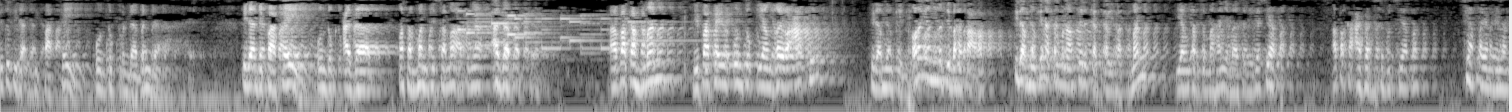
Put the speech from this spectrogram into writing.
itu tidak dipakai untuk benda-benda tidak dipakai untuk azab masa man fis artinya azab apakah man dipakai untuk yang ghair akil tidak mungkin. Orang yang mengerti bahasa Arab tidak mungkin akan menafsirkan kalimat man yang terjemahannya bahasa Indonesia siapa. Apakah azab disebut siapa? Siapa yang bilang?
